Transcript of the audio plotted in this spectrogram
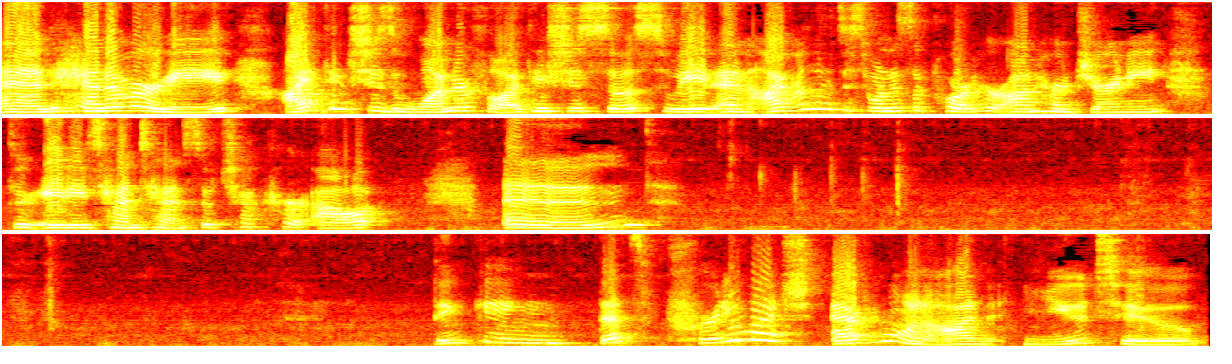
And Hannah Marie, I think she's wonderful. I think she's so sweet. And I really just want to support her on her journey through 80 10 10. So check her out. And thinking that's pretty much everyone on YouTube.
